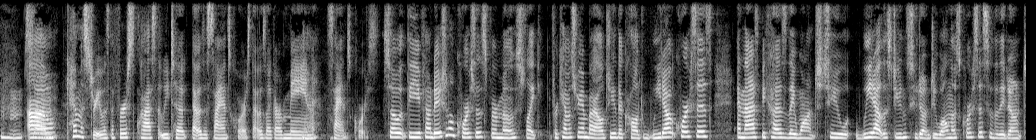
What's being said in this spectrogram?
Mm-hmm. So um, chemistry was the first class that we took. That was a science course. That was like our main Yeah. science course. So the foundational courses for most, like for chemistry and biology, they're called weed out courses, and that is because they want to weed out the students who don't do well in those courses, so that they don't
